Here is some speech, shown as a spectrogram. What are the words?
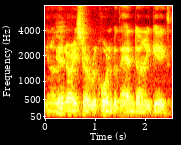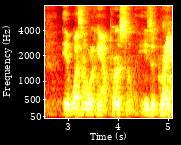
you know, they'd Yeah. already started recording, but they hadn't done any gigs. It wasn't working out personally. He's a great.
